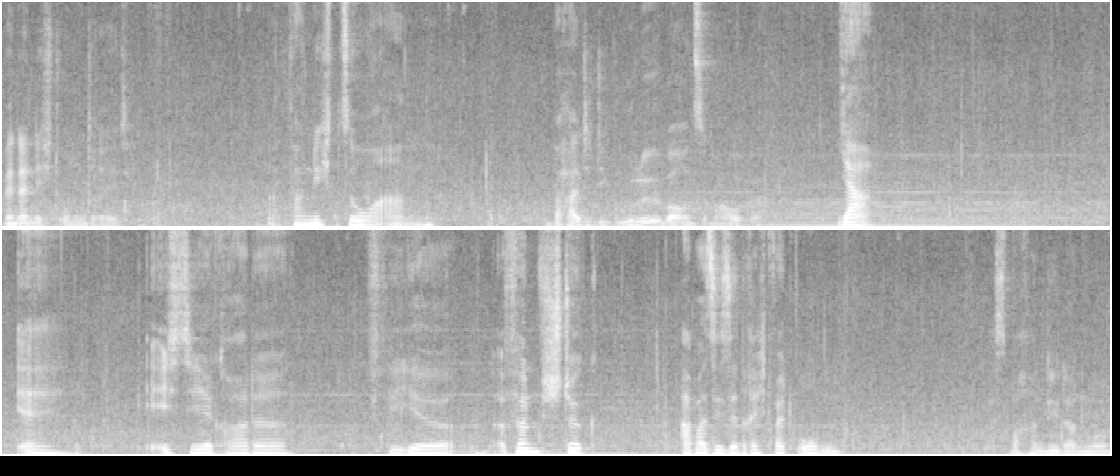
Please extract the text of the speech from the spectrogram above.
Wenn er nicht umdreht. Fang nicht so an. Behalte die Gule über uns im Auge. Ja. Äh, ich sehe gerade vier, fünf Stück. Aber sie sind recht weit oben. Was machen die da nur? Im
